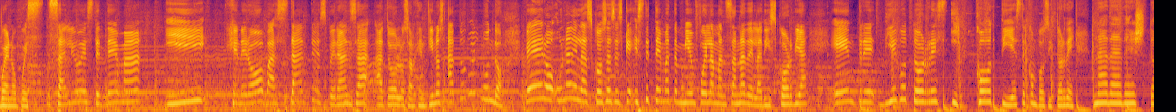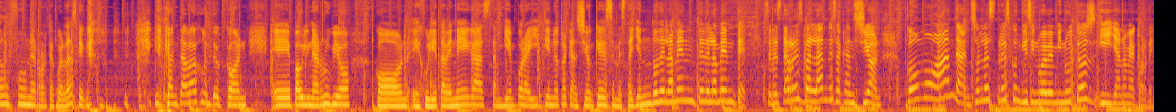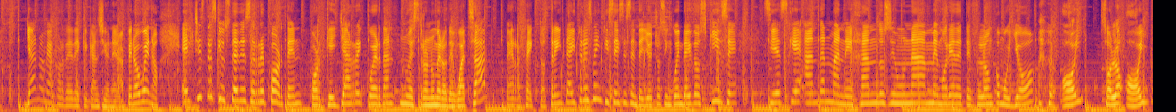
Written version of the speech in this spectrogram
bueno, pues salió este tema y generó bastante esperanza a todos los argentinos, a todo el mundo. Pero una de las cosas es que este tema también fue la manzana de la discordia entre Diego Torres y Coti, este compositor de Nada de esto fue un error, ¿te acuerdas? Que, que cantaba junto con eh, Paulina Rubio, con eh, Julieta Venegas, también por ahí tiene otra canción que se me está yendo de la mente, de la mente, se me está resbalando esa canción. ¿Cómo andan? Son las 3 con 19 minutos y ya no me acordé. Ya no me acordé de qué canción era. Pero bueno, el chiste es que ustedes se reporten porque ya recuerdan nuestro número de WhatsApp. Perfecto. 33 26 68 52 15. Si es que andan manejándose una memoria de teflón como yo, hoy, solo hoy.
